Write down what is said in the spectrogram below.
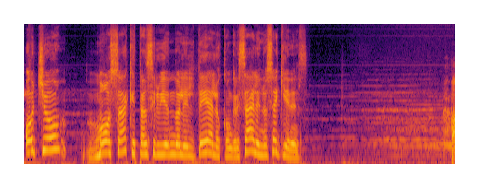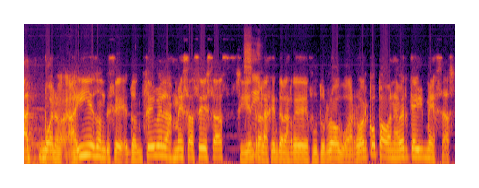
ocho mozas que están sirviéndole el té a los congresales, no sé a quiénes. Ah, bueno, ahí es donde se, donde se ven las mesas esas. Si Sí. entra la gente a las redes de Futurock o arroba el Copa, van a ver que hay mesas.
